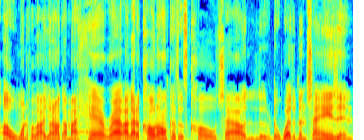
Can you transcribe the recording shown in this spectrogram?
a wonderful vibe. Y'all know I got my hair wrapped. I got a coat on because it's cold, child. The, the weather done changed and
